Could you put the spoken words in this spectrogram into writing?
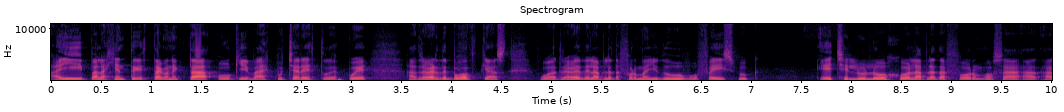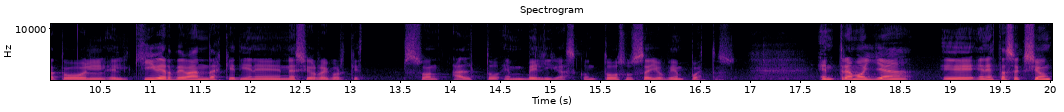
ahí para la gente que está conectada o que va a escuchar esto después a través de podcast o a través de la plataforma YouTube o Facebook, échenle un ojo a la plataforma, o sea, a, todo el, el kiber de bandas que tiene Necio Records, que son alto en bélicas, con todos sus sellos bien puestos. Entramos ya eh, en esta sección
